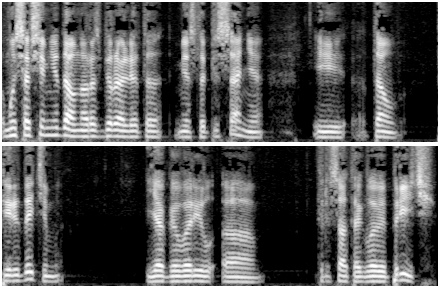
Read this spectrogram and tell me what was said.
Мы совсем недавно разбирали это место Писания, и там перед этим я говорил о 30 главе притч,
